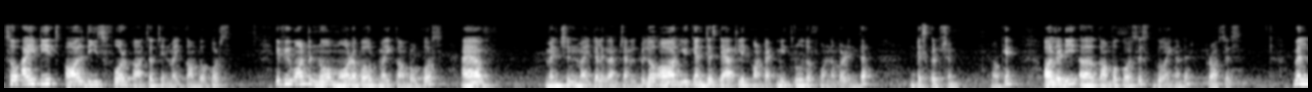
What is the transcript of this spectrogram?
So i teach all these four concepts in my combo course. If you want to know more about my combo course i have mentioned my telegram channel below or you can just directly contact me through the phone number in the description. Okay? Already a combo course is going under process. Well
